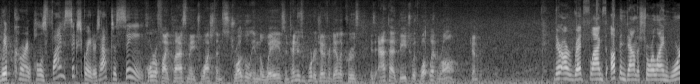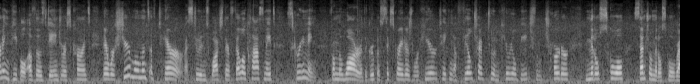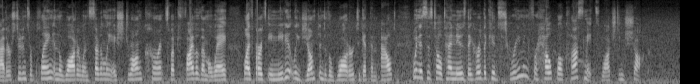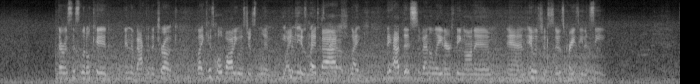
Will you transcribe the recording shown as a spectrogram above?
Rip current pulls five sixth graders out to sea. Horrified classmates watch them struggle in the waves, and 10 News reporter Jennifer De La Cruz is at that beach with what went wrong. Jennifer? There are red flags up and down the shoreline warning people of those dangerous currents. There were sheer moments of terror as students watched their fellow classmates screaming from the water. The group of sixth graders were here taking a field trip to Imperial Beach from Charter Middle School, Central Middle School rather. Students were playing in the water when suddenly a strong current swept five of them away. Lifeguards immediately jumped into the water to get them out. Witnesses tell 10 News they heard the kids screaming for help while classmates watched in shock. There was this little kid in the back of the truck, like his whole body was just limp, he like his head his back, head like they had this ventilator thing on him, and it was just, it was crazy to see.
